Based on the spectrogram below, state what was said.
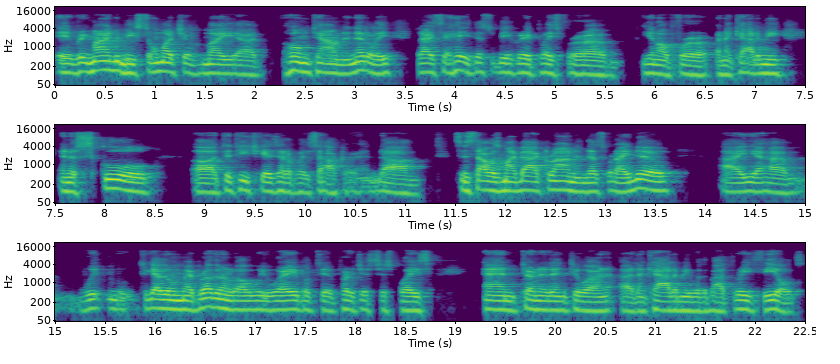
it reminded me so much of my uh, hometown in Italy that I said, "Hey, this would be a great place for a you know for an academy and a school uh, to teach kids how to play soccer." And um, since that was my background and that's what I knew, I um, we, together with my brother-in-law, we were able to purchase this place and turn it into an, an academy with about three fields.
